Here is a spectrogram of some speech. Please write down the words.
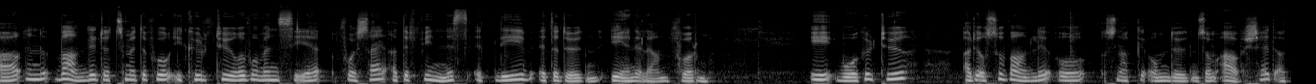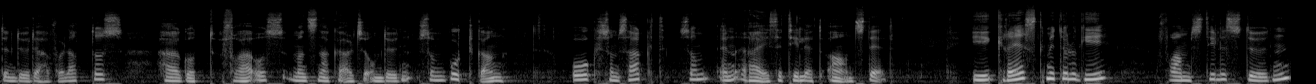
er en vanlig dødsmetafor i kulturer hvor man ser for seg at det finnes et liv etter døden i en eller annen form. I vår kultur er det også vanlig å snakke om døden som avskjed, at den døde har forlatt oss, har gått fra oss. Man snakker altså om døden som bortgang, og som sagt som en reise til et annet sted. I gresk mytologi framstilles døden,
